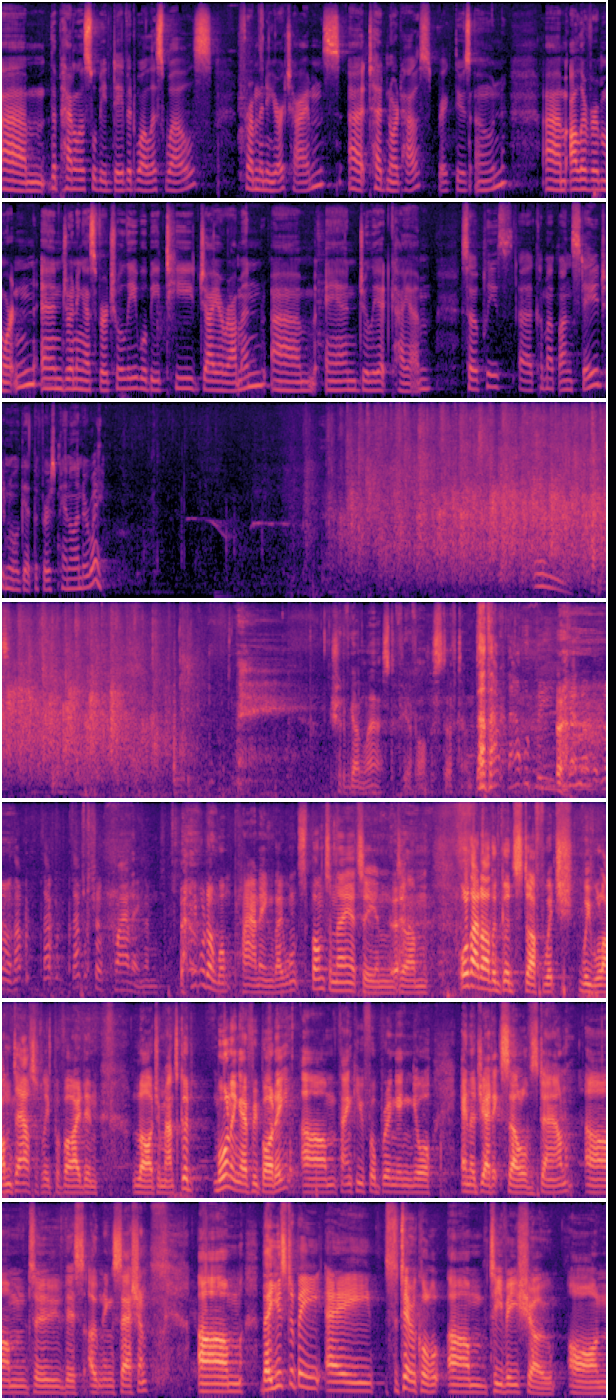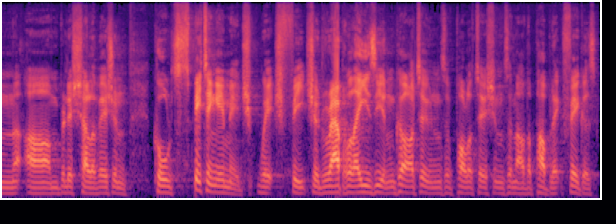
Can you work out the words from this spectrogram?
Um, the panelists will be David Wallace Wells from the New York Times, uh, Ted Nordhaus, Breakthrough's own, um, Oliver Morton, and joining us virtually will be T. Jayaraman um, and Juliette Kayyem. So please uh, come up on stage and we'll get the first panel underway. Thanks. Should have gone last if you have all this stuff down. That, that, that would be, yeah, no, no, that, would, that, would, that would show planning. And people don't want planning, they want spontaneity and um, all that other good stuff, which we will undoubtedly provide in large amounts. Good morning, everybody. Um, thank you for bringing your energetic selves down um, to this opening session. Um, there used to be a satirical um, TV show on um, British television called Spitting Image, which featured Rabelaisian cartoons of politicians and other public figures.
